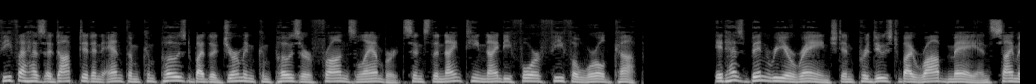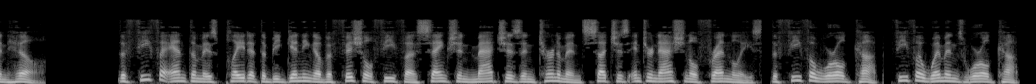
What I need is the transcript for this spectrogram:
FIFA has adopted an anthem composed by the German composer Franz Lambert since the 1994 FIFA World Cup. It has been rearranged and produced by Rob May and Simon Hill. The FIFA anthem is played at the beginning of official FIFA-sanctioned matches and tournaments such as international friendlies, the FIFA World Cup, FIFA Women's World Cup,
